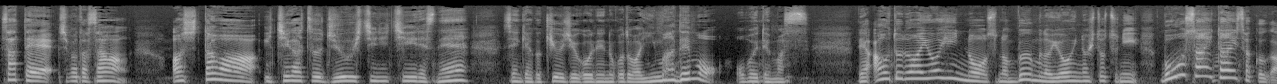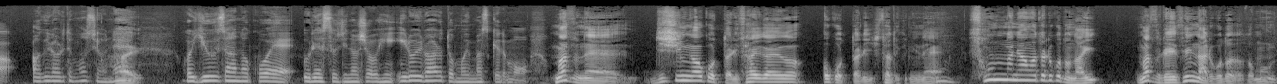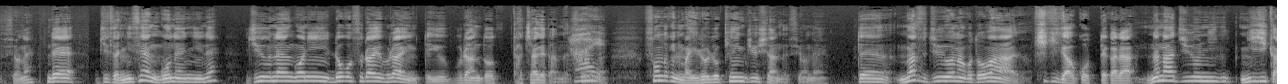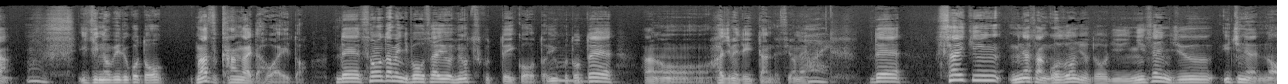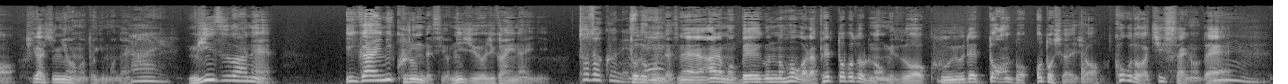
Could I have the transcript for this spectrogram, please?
さて柴田さん明日は1月17日ですね。1995年のことは今でも覚えてます。でアウトドア用品のそのブームの要因の一つに防災対策が挙げられてますよね、はい。これユーザーの声売れ筋の商品いろいろあると思いますけども。まずね地震が起こったり災害が起こったりした時にね、そんなに慌てることないまず冷静になることだと思うんですよね。で実は2005年にね10年後にロゴスライフラインっていうブランドを立ち上げたんですよね、はい。その時にまあいろいろ研究したんですよね。でまず重要なことは危機が起こってから72時間生き延びることをまず考えた方がいいと。でそのために防災用品を作っていこうということで、あの始めていったんですよね。はい。で最近皆さんご存知の通り2011年の東日本の時もね、はい。水はね意外に来るんですよ24時間以内に。届くんですね。届くんですね。あれも米軍の方からペットボトルのお水を空輸でドーンと落としたでしょ。国土が小さいので、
